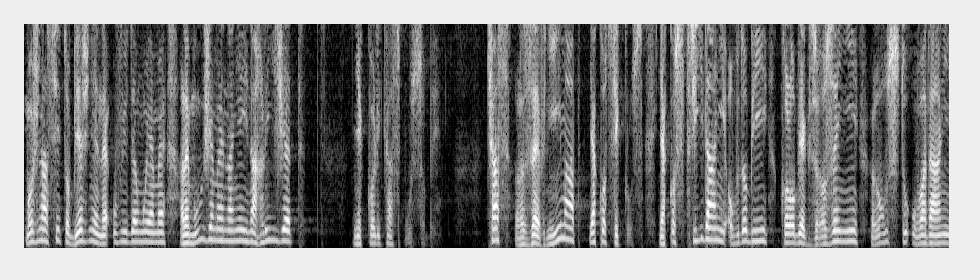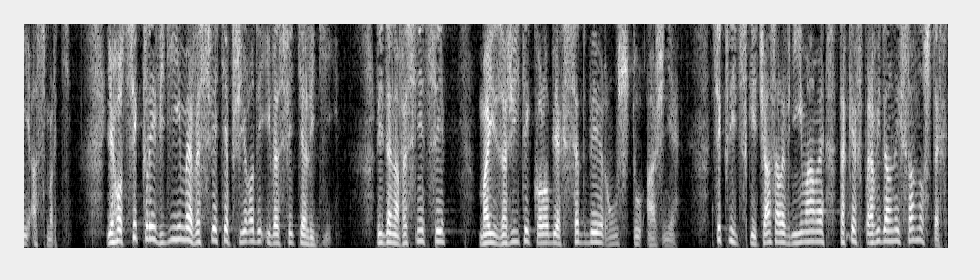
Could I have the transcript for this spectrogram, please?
Možná si to běžně neuvědomujeme, ale můžeme na něj nahlížet několika způsoby. Čas lze vnímat jako cyklus, jako střídání období koloběh zrození, růstu, uvadání a smrti. Jeho cykly vidíme ve světě přírody i ve světě lidí. Lidé na vesnici mají zažítý koloběh sedby, růstu a žně. Cyklický čas ale vnímáme také v pravidelných slavnostech.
